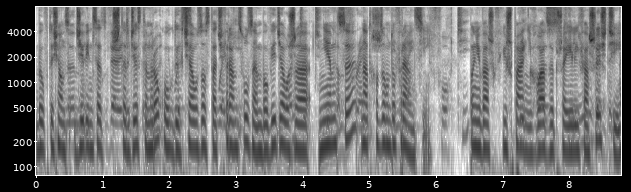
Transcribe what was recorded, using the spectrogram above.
Był w 1940 roku, gdy chciał zostać Francuzem, bo wiedział, że Niemcy nadchodzą do Francji. Ponieważ w Hiszpanii władzę przejęli faszyści,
